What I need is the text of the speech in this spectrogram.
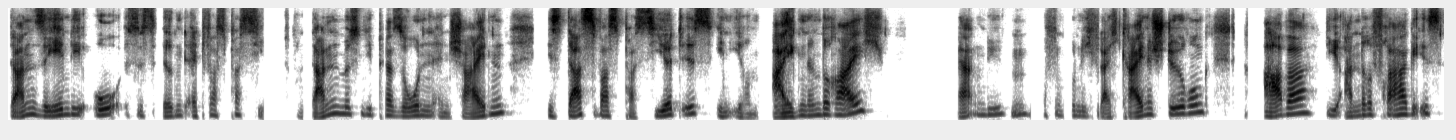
dann sehen die, oh, es ist irgendetwas passiert. Und dann müssen die Personen entscheiden, ist das, was passiert ist, in ihrem eigenen Bereich, merken die, hm, offenkundig vielleicht keine Störung, aber die andere Frage ist,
